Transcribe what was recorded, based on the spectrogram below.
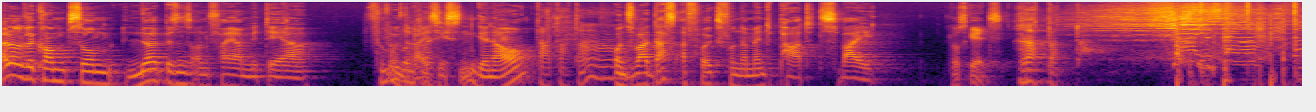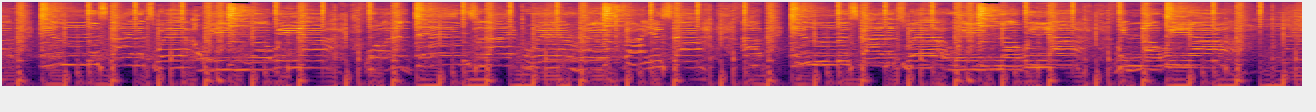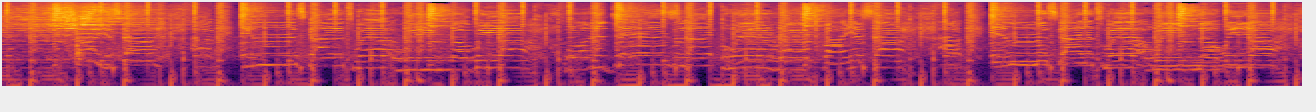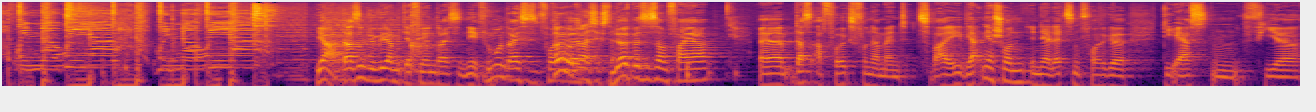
Hallo und willkommen zum Nerd Business on Fire mit der 35. Genau. Da, da, da. Und zwar das Erfolgsfundament Part 2. Los geht's. Ratata. Ja, da sind wir wieder mit der 34. Nee, 35. Folge 35.. Nerd Business on Fire. Ähm, Das Erfolgsfundament 2. Wir hatten ja schon in der letzten Folge die ersten vier,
